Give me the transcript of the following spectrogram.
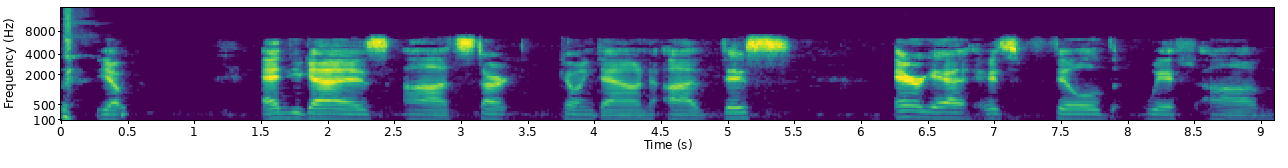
Yep. And you guys uh, start going down. Uh, this area is filled with. Um,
